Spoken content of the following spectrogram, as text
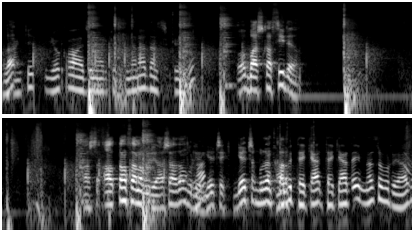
Ulan Sanki yok o ağacın arkasında. Nereden sıkıyor bu? o başkasıydı. Aşa- alttan sana vuruyor, aşağıdan vuruyor. Lan. Gerçek. Gerçek buradan çıkarıp Abi teker tekerdeyim. Nasıl vuruyor abi?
